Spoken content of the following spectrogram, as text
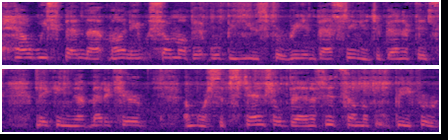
how we spend that money. Some of it will be used for reinvesting into benefits, making Medicare a more substantial benefit. Some of it will be for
